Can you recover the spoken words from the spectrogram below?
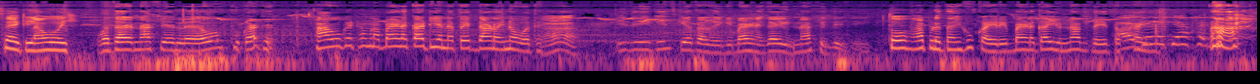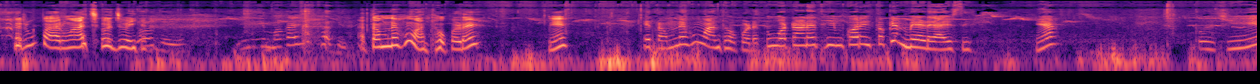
સાયકલા હોય. વધારે નાખીએ એટલે ઓગઠું કાઢે? હા ઓગઠ હમણાં બાયણે કાઢીએ ને તો એક દાણો ન વધે. હા ઈ કહેતા હતા કે બાયણે ગાયું નાખી દેજે. તો આપણે ત્યાં હુકાઈ રહી. બાયણે ગાયું નાખ દે તો ખાઈ હા રૂપારું આછો જોઈએ. તમને શું વાંધો પડે? હે? એ તમને શું વાંધો પડે? તું અટાણે થીમ કરી તો કેમ મેળે આવીશી હે? તુલજી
